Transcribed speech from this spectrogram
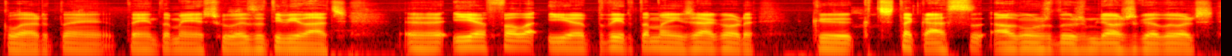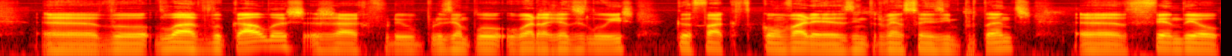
Claro, tem, tem também as suas atividades. Uh, ia, falar, ia pedir também já agora que, que, destacasse alguns dos melhores jogadores uh, do, do, lado do Caldas. Já referiu, por exemplo, o guarda-redes Luís, que de facto, com várias intervenções importantes, uh, defendeu,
